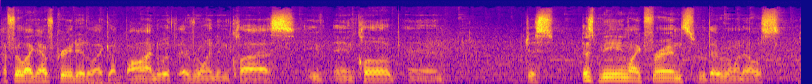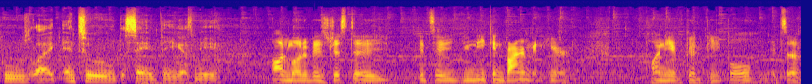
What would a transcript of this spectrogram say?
I feel like I've created like a bond with everyone in class, in club, and just just being like friends with everyone else who's like into the same thing as me automotive is just a, it's a unique environment here. Plenty of good people. It's a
